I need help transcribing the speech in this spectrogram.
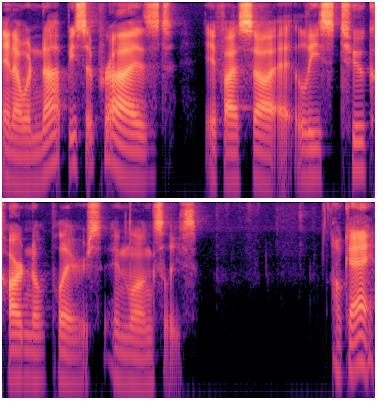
And I would not be surprised if I saw at least two Cardinal players in long sleeves. Okay,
